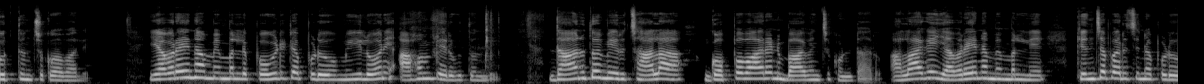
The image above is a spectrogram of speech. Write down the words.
గుర్తుంచుకోవాలి. ఎవరైనా మిమ్మల్ని పొగిడేటప్పుడు మీలోని అహం పెరుగుతుంది. దానితో మీరు చాలా గొప్పవారని భావించుకుంటారు. అలాగే ఎవరైనా మిమ్మల్ని కించపరిచినప్పుడు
